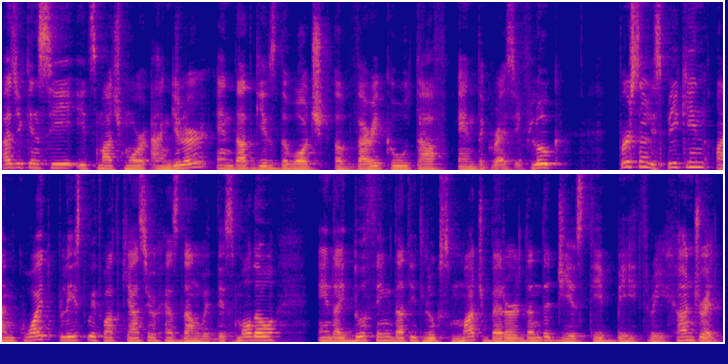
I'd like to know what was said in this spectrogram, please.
As you can see, it's much more angular and that gives the watch a very cool, tough and aggressive look. Personally speaking, I'm quite pleased with what Casio has done with this model and I do think that it looks much better than the GST B300.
